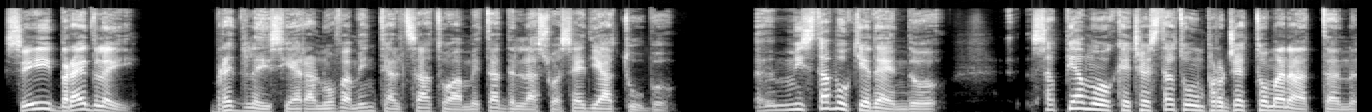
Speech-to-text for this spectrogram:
Sì, Bradley. Bradley si era nuovamente alzato a metà della sua sedia a tubo. Eh, mi stavo chiedendo, sappiamo che c'è stato un progetto Manhattan,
